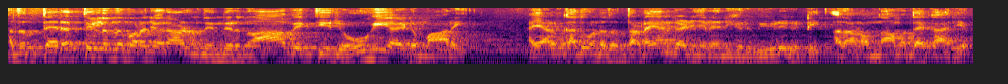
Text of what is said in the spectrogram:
അത് തരത്തില്ലെന്ന് പറഞ്ഞ ഒരാൾ നിന്നിരുന്നു. ആ വ്യക്തി രോഗിയായിട്ട് മാറി. അയാൾക്ക് അതുകൊണ്ട് അത് തടയാൻ കഴിഞ്ഞില്ല. എനിക്കൊരു വീട് കിട്ടി. അതാണ് ഒന്നാമത്തെ കാര്യം.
